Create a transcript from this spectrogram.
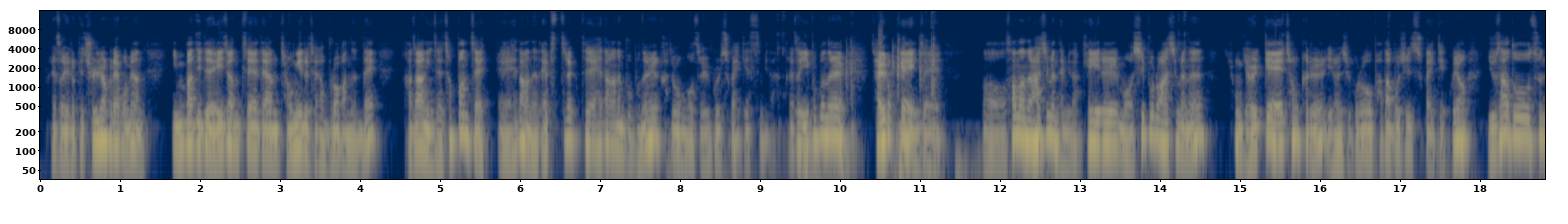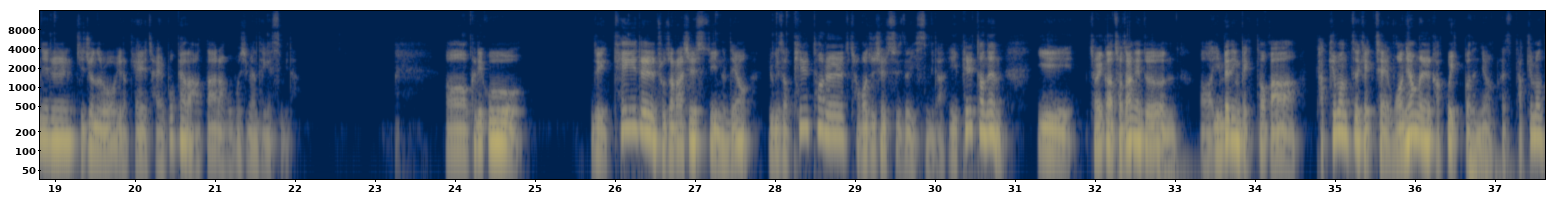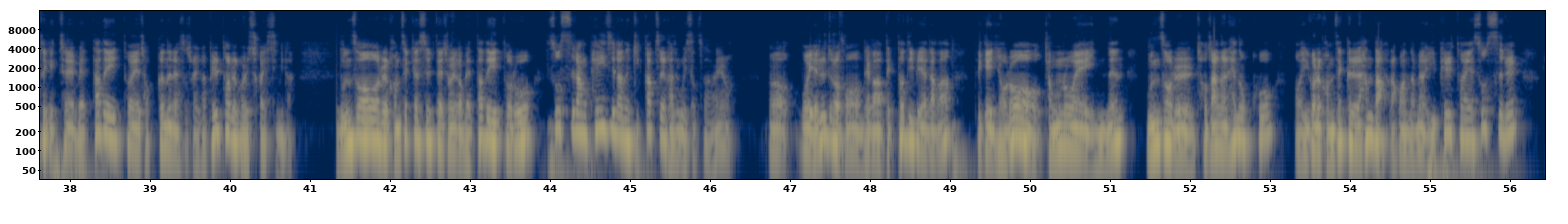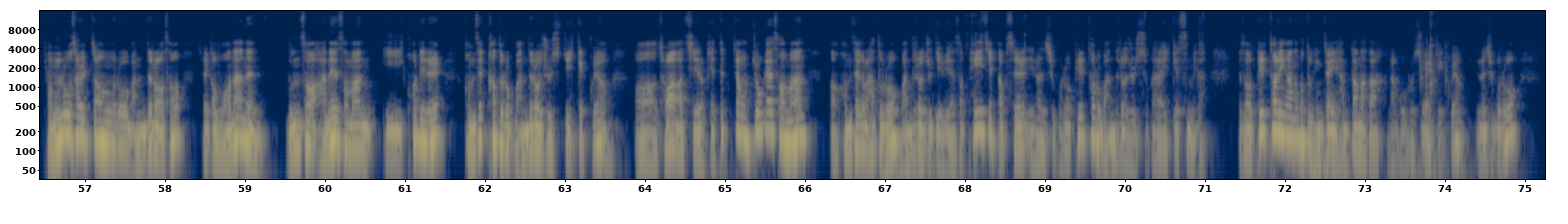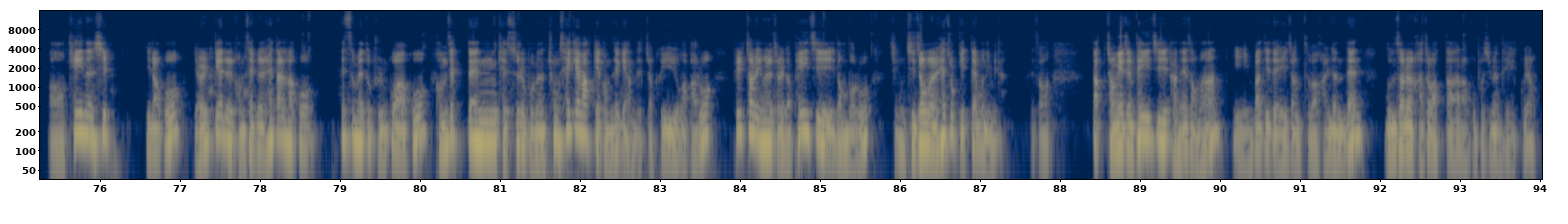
그래서 이렇게 출력을 해보면 인바디드 에이전트에 대한 정의를 제가 물어봤는데 가장 이제 첫 번째에 해당하는 앱스트랙트에 해당하는 부분을 가져온 것을 볼 수가 있겠습니다. 그래서 이 부분을 자유롭게 이제 어, 선언을 하시면 됩니다. K를 뭐 10으로 하시면은 총 10개의 청크를 이런 식으로 받아보실 수가 있겠고요. 유사도 순위를 기준으로 이렇게 잘 뽑혀 나왔다라고 보시면 되겠습니다. 어, 그리고 이제 K를 조절하실 수도 있는데요. 여기서 필터를 적어주실 수도 있습니다. 이 필터는 이 저희가 저장해둔 어, 인베딩 벡터가 다큐먼트 객체 원형을 갖고 있거든요. 그래서 다큐먼트 객체의 메타데이터에 접근을 해서 저희가 필터를 걸 수가 있습니다. 문서를 검색했을 때 저희가 메타데이터로 소스랑 페이지라는 키값을 가지고 있었잖아요. 어, 뭐 예를 들어서 내가 벡터DB에다가 되게 여러 경로에 있는 문서를 저장을 해놓고 어, 이거를 검색을 한다라고 한다면 이 필터의 소스를 경로 설정으로 만들어서 저희가 원하는 문서 안에서만 이 쿼리를 검색하도록 만들어 줄 수도 있겠고요. 어, 저와 같이 이렇게 특정 쪽에서만 어, 검색을 하도록 만들어 주기 위해서 페이지 값을 이런 식으로 필터로 만들어 줄 수가 있겠습니다. 그래서 필터링 하는 것도 굉장히 간단하다라고 볼 수가 있겠고요. 이런 식으로 어, K는 10이라고 10개를 검색을 해달라고 했음에도 불구하고 검색된 개수를 보면 총 3개밖에 검색이 안 됐죠. 그 이유가 바로 필터링을 저희가 페이지 넘버로 지금 지정을 해줬기 때문입니다. 그래서 딱 정해진 페이지 안에서만 이 인바디드 에이전트와 관련된 문서를 가져왔다라고 보시면 되겠고요.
